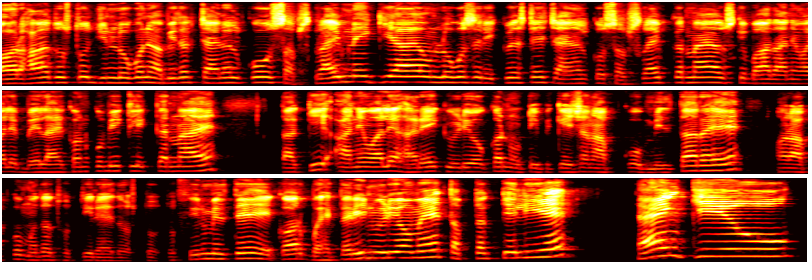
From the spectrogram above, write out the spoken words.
और हाँ दोस्तों, जिन लोगों ने अभी तक चैनल को सब्सक्राइब नहीं किया है, उन लोगों से रिक्वेस्ट है चैनल को सब्सक्राइब करना है। उसके बाद आने वाले बेल आइकॉन को भी क्लिक करना है। ताकि आने वाले हर एक वीडियो का नोटिफिकेशन आपको मिलता रहे और आपको मदद होती रहे दोस्तों। तो फिर मिलते हैं एक और बेहतरीन वीडियो में। तब तक के लिए थैंक यू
